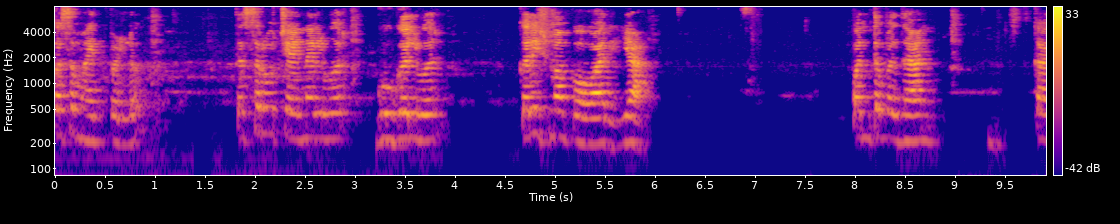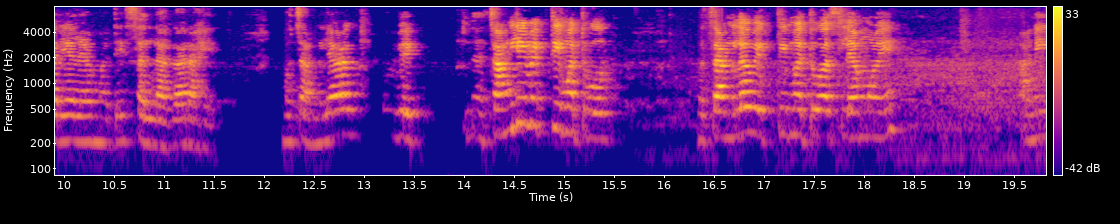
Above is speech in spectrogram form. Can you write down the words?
कसं माहीत पडलं? तर सर्व चॅनलवर गुगलवर करिश्मा पवार या पंतप्रधान कार्यालयामध्ये सल्लागार आहेत. मग चांगल्या व्यक् चांगली व्यक्तिमत्व चांगलं व्यक्तिमत्व असल्यामुळे आणि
